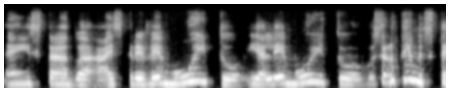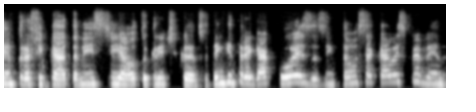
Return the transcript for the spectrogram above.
é instado a, a escrever muito e a ler muito, você não tem muito tempo para ficar também se autocriticando. Você tem que entregar coisas, então você acaba escrevendo.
